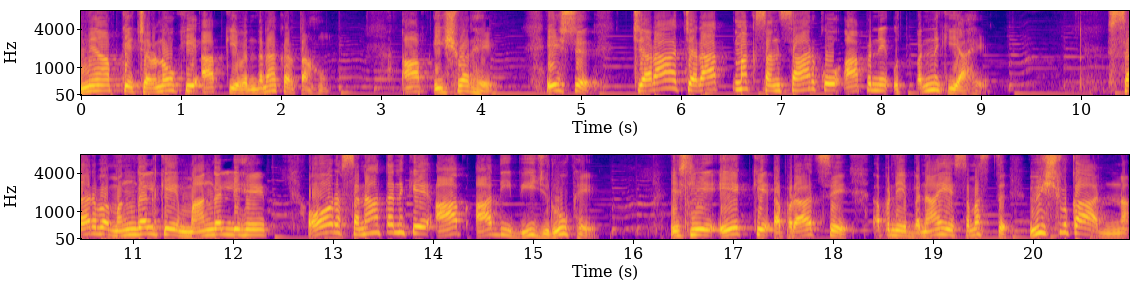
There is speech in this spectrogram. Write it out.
मैं आपके चरणों की आपकी वंदना करता हूँ। आप ईश्वर है। इस चराचरात्मक संसार को आपने उत्पन्न किया है। सर्व मंगल के मांगल्य है और सनातन के आप आदि बीज रूप है। इसलिए एक के अपराध से अपने बनाए समस्त विश्व का न,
